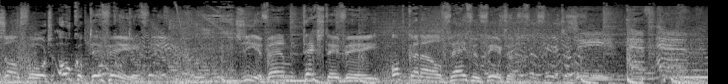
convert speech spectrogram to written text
van ook op tv. ZFM, Text TV, op kanaal 45. ZFM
